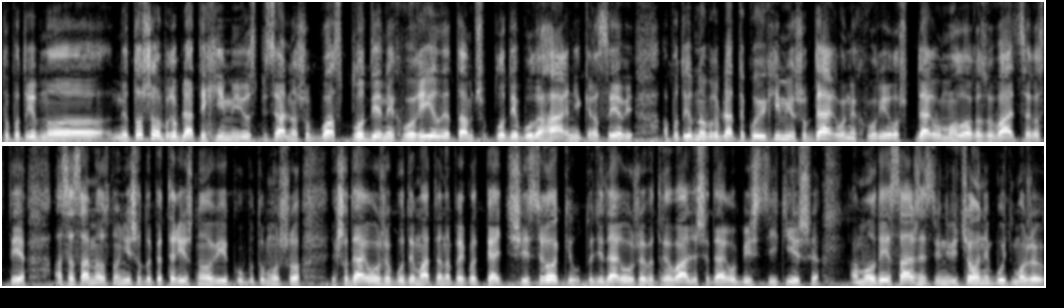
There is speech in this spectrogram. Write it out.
то потрібно не то, що обробляти хімією спеціально, щоб у вас плоди не хворіли, там щоб плоди були гарні, красиві, а потрібно обробляти такою хімією, щоб дерево не хворіло, щоб дерево могло розвиватися, рости. А це саме основніше до п'ятирічного віку, бо тому що якщо дерево вже буде мати, наприклад, 5-6 років, тоді дерево вже витриваліше, дерево більш стійкіше. А молодий саджанець він від чого-небудь може,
